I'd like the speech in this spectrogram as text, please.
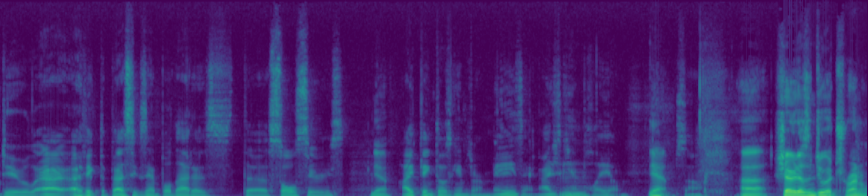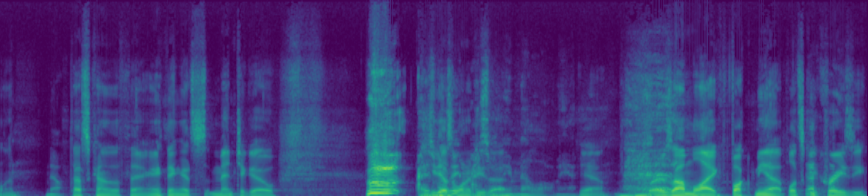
do. I, I think the best example of that is the Soul series. Yeah. I think those games are amazing. I just can't play them. Yeah. So Uh, Chevy doesn't do adrenaline. no, That's kind of the thing. Anything that's meant to go, he doesn't want to do that. just wanna be mellow, man. Yeah. Whereas I'm like, fuck me up. Let's get crazy.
